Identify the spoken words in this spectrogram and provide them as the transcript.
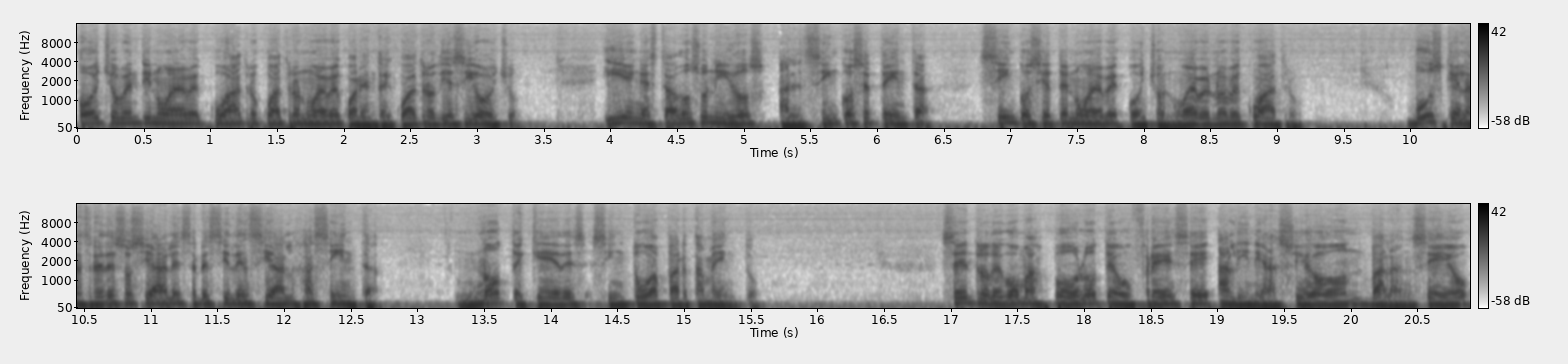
829-449-4418 y en Estados Unidos al 570-579-8994. Busque en las redes sociales Residencial Jacinta. No te quedes sin tu apartamento. Centro de Gomas Polo te ofrece alineación, balanceo,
